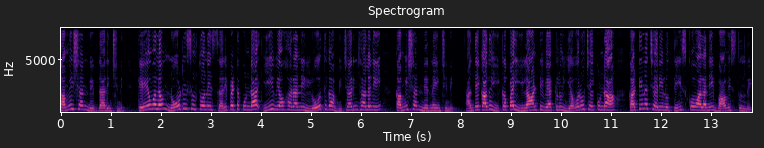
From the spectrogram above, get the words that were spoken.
కమిషన్ నిర్ధారించింది. కేవలం నోటీసులతోనే సరిపెట్టకుండా ఈ వ్యవహారాన్ని లోతుగా విచారించాలని కమిషన్ నిర్ణయించింది. అంతేకాదు ఇకపై ఇలాంటి వ్యాఖ్యలు ఎవరూ చేయకుండా కఠిన చర్యలు తీసుకోవాలని భావిస్తుంది.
